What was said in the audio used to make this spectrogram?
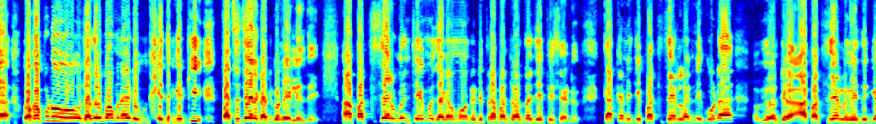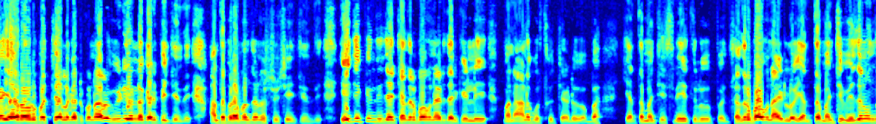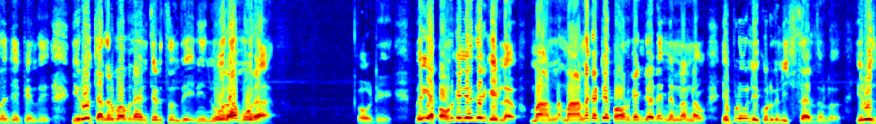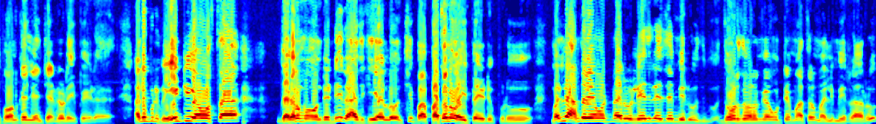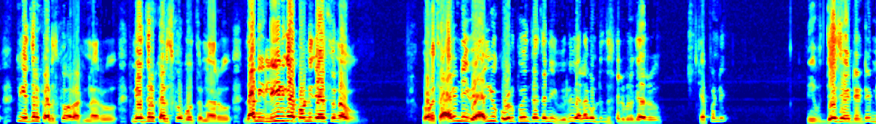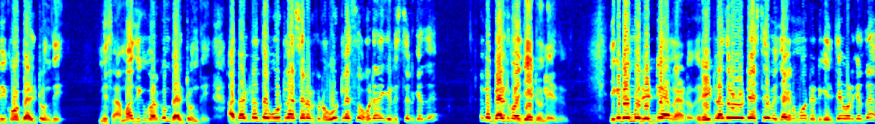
ఒకప్పుడు చంద్రబాబు నాయుడు దగ్గరికి పచ్చ చీర కట్టుకొని వెళ్ళింది. ఆ పచ్చ చీర గురించి ఏమో జగన్మోహన్ రెడ్డి ప్రపంచం అంతా చెప్పేశాడు. అక్కడి నుంచి పచ్చచీరలన్నీ కూడా అంటే ఆ పచ్చచీరల వేదికగా ఎవరెవరు పచ్చచీరలు కట్టుకున్నారో వీడియోల్లో కనిపించింది. అంత ప్రపంచం సృష్టించింది. ఏం చెప్పింది చంద్రబాబు నాయుడు దగ్గరికి వెళ్ళి మా నాన్న గుర్తుకొచ్చాడు. అబ్బా ఎంత మంచి స్నేహితులు చంద్రబాబు నాయుడులో ఎంత మంచి విజన్ ఉందని చెప్పింది. ఈరోజు చంద్రబాబు నాయుడు తిడుతుంది నీ నోరా మోరా? ఒకటి మరి ఆ పవన్ కళ్యాణ్ దగ్గరికి వెళ్ళావు మా అన్న మా అన్న కంటే పవన్ కళ్యాణే మిన్న అన్నావు ఎప్పుడు నీ కొడుకు నిశ్చితార్థంలో? ఈరోజు పవన్ కళ్యాణ్ చెడ్డోడు అయిపోయాడా అంటే ఇప్పుడు ఏంటి అవస్థ? జగన్మోహన్ రెడ్డి రాజకీయాల్లోంచి ప- పతనం అయిపోయాడు ఇప్పుడు మళ్ళీ అందరూ ఏమంటున్నారు లేదు లేదే మీరు దూర దూరంగా ఉంటే మాత్రం మళ్ళీ మీరు రారు మీ ఇద్దరు కలుసుకోవాలంటున్నారు మీ ఇద్దరు కలుసుకోబోతున్నారు దానికి లీడ్గా పనులు చేస్తున్నావు. ఒకసారి నీ వాల్యూ కోల్పోయిన తర్వాత నీ విలువ ఎలాగుంటుంది శర్మిల గారు? చెప్పండి. నీ ఉద్దేశం ఏంటంటే మీకు ఓ బెల్ట్ ఉంది. మీ సామాజిక వర్గం బెల్ట్ ఉంది. ఆ బెల్ట్ అంతా ఓట్లు వేస్తారు అనుకున్న ఓట్లు వేస్తే ఒకటనే గెలుస్తారు కదా. అంటే బెల్ట్ పనిచేయటం లేదు. ఇక్కడేమో రెడ్డి అన్నాడు. రెడ్డిలందరూ ఓటేస్తే మరి జగన్మోహన్ రెడ్డి గెలిచేవాడు కదా.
